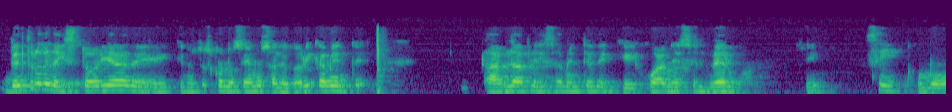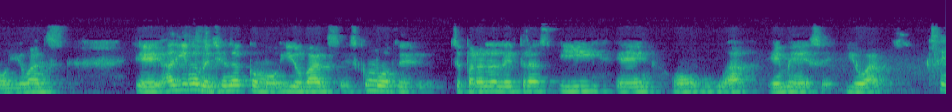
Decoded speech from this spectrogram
dentro de la historia de, que nosotros conocemos alegóricamente, habla precisamente de que Juan es el verbo, ¿sí? Sí, como Iovans. Eh, alguien lo menciona como Iovans, es como de separar las letras I, E, O, U, A, M, S, Iovans. sí.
